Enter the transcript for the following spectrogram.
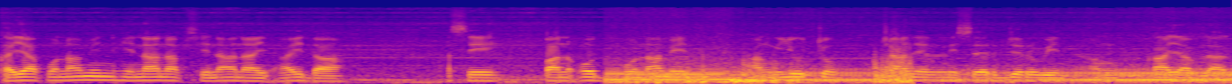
Kaya po namin hinanap si Nanay Aida kasi panood po namin ang YouTube channel ni Sir Jerwin, ang Kaya Vlog.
